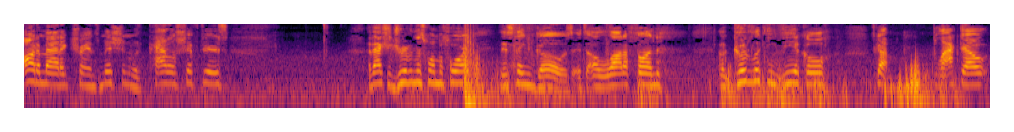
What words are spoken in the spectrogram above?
automatic transmission with paddle shifters. I've actually driven this one before. This thing goes. It's a lot of fun. A good looking vehicle. It's got blacked out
